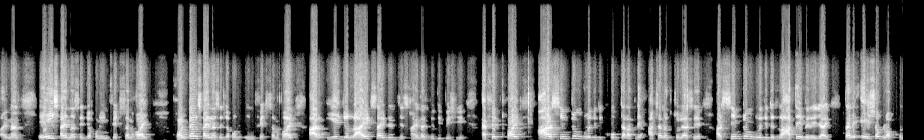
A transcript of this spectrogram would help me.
সাইনাস এই সাইনাসে যখন ইনফেকশন হয় ফ্রন্টাল সাইনাসে যখন ইনফেকশন হয়, আর এই যে রাইট সাইডের যে সাইনাস যদি বেশি এফেক্ট হয়, আর সিমটমগুলো যদি খুব তাড়াতাড়ি আচানক চলে আসে, আর সিমটমগুলো যদি রাতে বেড়ে যায়, তাহলে এই সব লক্ষণ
